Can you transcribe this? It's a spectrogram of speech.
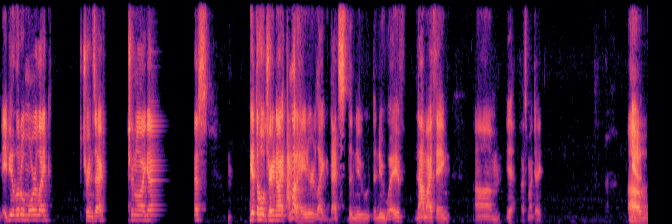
maybe a little more like transactional, I guess. Get the whole trade night. I'm not a hater. Like that's the new the new wave. Not my thing. Um, yeah, that's my take. Um,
